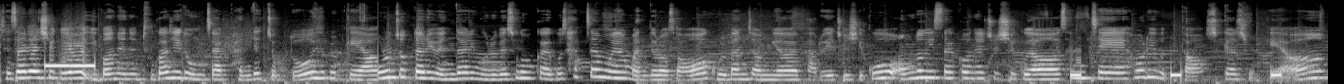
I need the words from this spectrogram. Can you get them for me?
제자리 하시고요. 이번에는 두 가지 동작 반대쪽도 해볼게요. 오른쪽 다리, 왼다리 무릎에 수건 깔고 사자 모양 만들어서 골반 정렬 바로 해주시고 엉덩이 살 꺼내주시고요. 상체, 허리부터 숙여줄게요.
